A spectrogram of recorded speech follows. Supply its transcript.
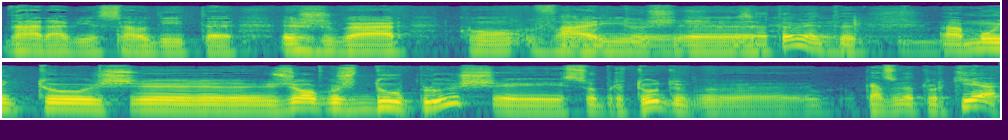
da Arábia Saudita, a jogar com vários. Uh, exatamente. Uh, Há muitos jogos duplos, e, sobretudo, caso da Turquia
